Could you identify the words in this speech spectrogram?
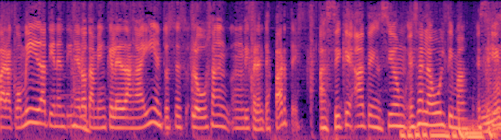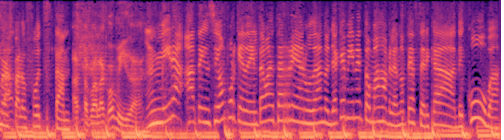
para comida, tienen dinero también que le dan ahí, entonces lo usan en, en diferentes partes. Así que atención, esa es la última. Skimmers para los food stamps. Hasta para la comida. Mira, atención porque Delta va a estar reanudando, ya que viene Tomás hablándote acerca de Cuba.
